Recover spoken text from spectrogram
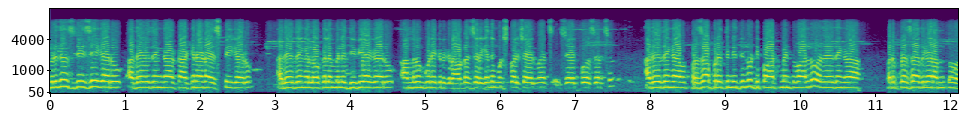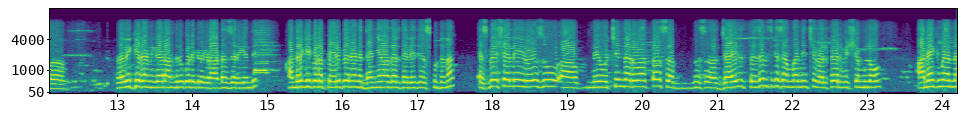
ప్రిజన్స్ డీసీ గారు అదేవిధంగా కాకినాడ ఎస్పీ గారు అదేవిధంగా లోకల్ ఎమ్మెల్యే దివ్య గారు అందరం కూడా ఇక్కడికి రావడం జరిగింది. మున్సిపల్ చైర్మన్ చైర్పర్సన్స్ అదేవిధంగా ప్రజాప్రతినిధులు డిపార్ట్మెంట్ వాళ్ళు అదేవిధంగా వరప్రసాద్ గారు రవికిరణ్ గారు అందరూ కూడా ఇక్కడికి రావడం జరిగింది. అందరికీ కూడా పేరు పేరైన ధన్యవాదాలు తెలియజేసుకుంటున్నా. ఎస్పెషల్లీ ఈ రోజు మేము వచ్చిన తర్వాత సబ్ జైల్ ప్రిజన్స్కి సంబంధించి వెల్ఫేర్ విషయంలో అనేకమైన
